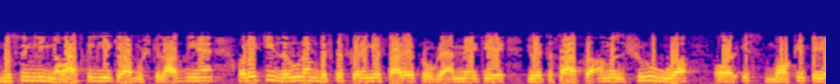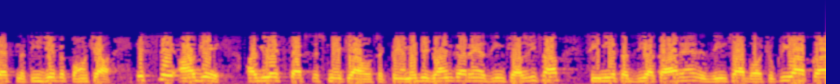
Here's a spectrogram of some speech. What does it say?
مسلم لیگ نواز کے لیے کیا مشکلات بھی ہیں۔ اور ایک چیز ضرور ہم ڈسکس کریں گے سارے پروگرام میں کہ جو احتساب کا عمل شروع ہوا اور اس موقع پہ یا اس نتیجے پہ پہنچا، اس سے آگے اگلے سٹیپس اس میں کیا ہو سکتے ہیں۔ مجھے جوائن جی کر رہے ہیں عظیم چودھری صاحب سینئر تجزیہ کار ہیں۔ عظیم صاحب، بہت شکریہ آپ کا۔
